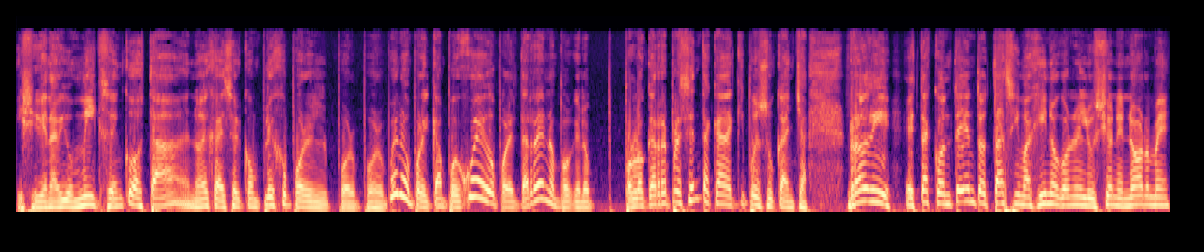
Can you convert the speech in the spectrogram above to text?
si bien había un mix en Costa, no deja de ser complejo por el, por, por bueno, por el campo de juego, por el terreno, porque lo, por lo que representa cada equipo en su cancha. Rodri, ¿estás contento? ¿Estás, imagino, con una ilusión enorme?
